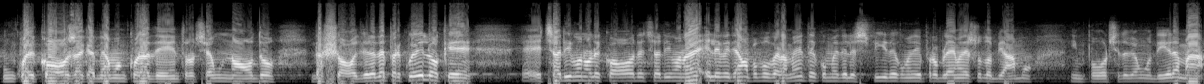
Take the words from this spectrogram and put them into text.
un qualcosa che abbiamo ancora dentro, c'è un nodo da sciogliere ed è per quello che eh, ci arrivano le cose, ci arrivano, eh, e le vediamo proprio veramente come delle sfide, come dei problemi, adesso dobbiamo imporci, dobbiamo dire, ma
